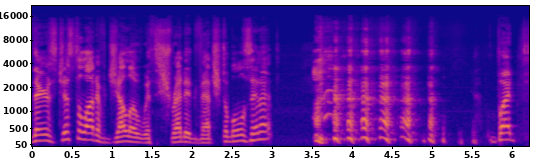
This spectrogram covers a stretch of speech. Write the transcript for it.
There's just a lot of jello with shredded vegetables in it. But,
